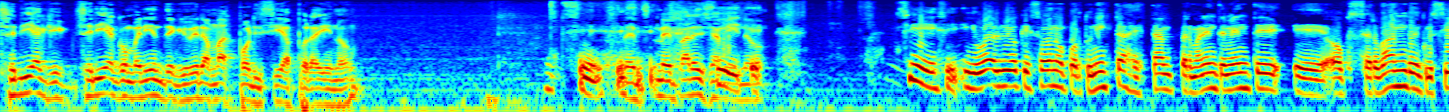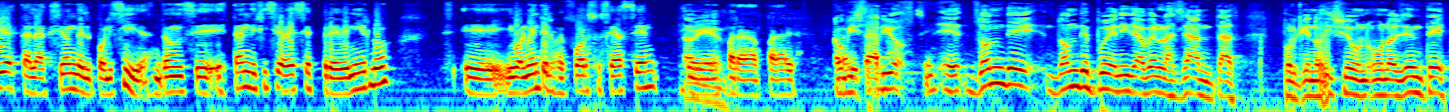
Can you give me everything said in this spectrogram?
sería que sería conveniente que hubiera más policías por ahí, ¿no? Sí, sí, me, parece a mí, ¿no? Sí, sí, igual veo que son oportunistas, están permanentemente eh, observando inclusive hasta la acción del policía, entonces es tan difícil a veces prevenirlo, eh, igualmente los esfuerzos se hacen eh, para, para, Comisario, eh, ¿dónde, ¿dónde pueden ir a ver las llantas? Porque nos dice un, oyente,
